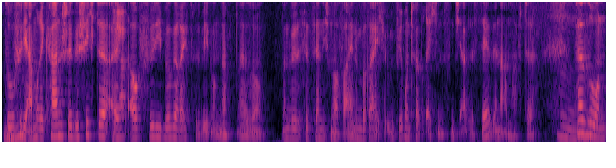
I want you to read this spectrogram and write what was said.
So für die amerikanische Geschichte als Ja. auch für die Bürgerrechtsbewegung. Ne? Also man will es jetzt ja nicht nur auf einen Bereich irgendwie runterbrechen. Das sind ja alles sehr, sehr namhafte Personen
